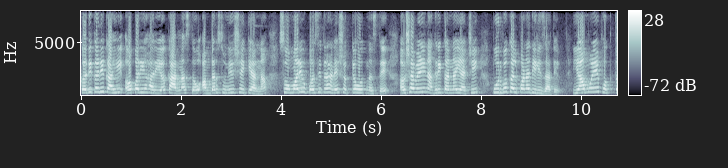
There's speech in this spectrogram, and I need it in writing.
कधी कधी काही अपरिहार्य कारणास्तव आमदार सुनील शेख यांना सोमवारी उपस्थित राहणे शक्य होत नसते. अशा वेळी नागरिकांना याची पूर्वकल्पना दिली जाते. यामुळे फक्त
